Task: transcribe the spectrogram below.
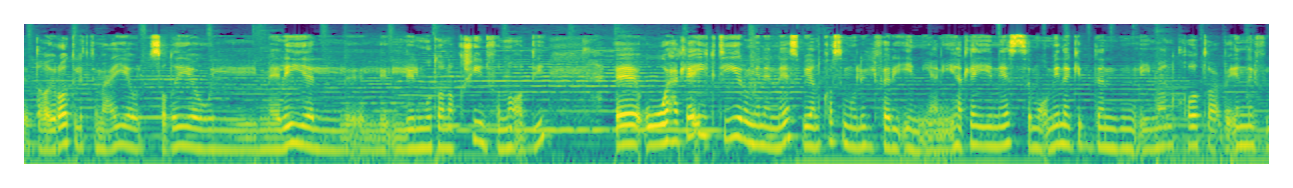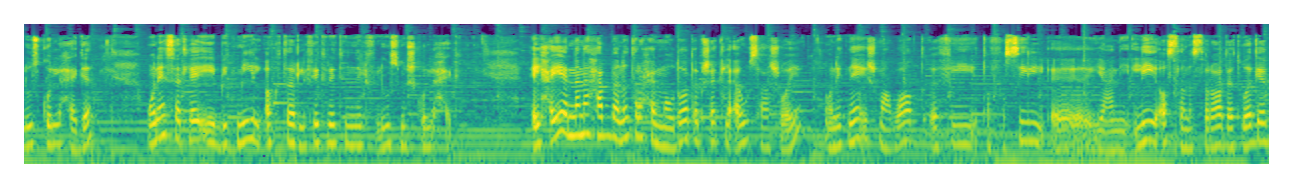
التغيرات الاجتماعية والاقتصادية والمالية لل- للمتناقشين في النقط دي. وهتلاقي كتير من الناس بينقسموا للفريقين. يعني هتلاقي ناس مؤمنة جدا إيمان قاطع بأن الفلوس كل حاجة وناس هتلاقي بتميل أكتر لفكرة أن الفلوس مش كل حاجة. الحقيقة إن أنا حابة نطرح الموضوع ده بشكل أوسع شوية ونتناقش مع بعض في تفاصيل آه، يعني ليه أصلا الصراع ده اتوجد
